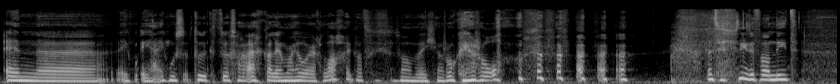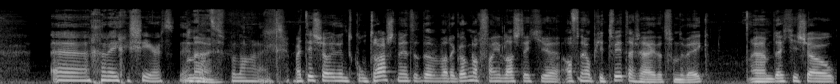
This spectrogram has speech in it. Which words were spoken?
En ik, ja, ik moest, toen ik het terug zag eigenlijk alleen maar heel erg lachen. Ik had wel een beetje een rock and roll. het is in ieder geval niet eh, geregisseerd. En Nee. dat is belangrijk. Maar het is zo in het contrast met het, eh, wat ik ook nog van je las... dat je, of nou op je Twitter zei dat van de week... ehm, dat je zo,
